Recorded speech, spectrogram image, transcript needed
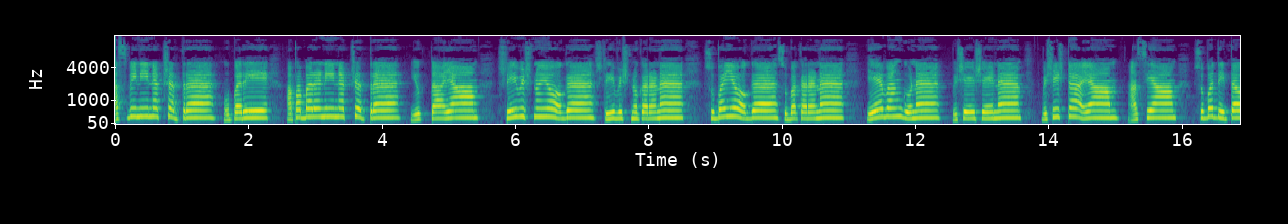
अश्विनी नक्षत्र उपरि अपभरणी नक्षत्र युक्तायाम् श्रीविष्णुयोग श्रीविष्णुकरण शुभयोग शुभकरण एवं गुण विशेषेण विशिष्टायाम् अस्याम् सुपतितौ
